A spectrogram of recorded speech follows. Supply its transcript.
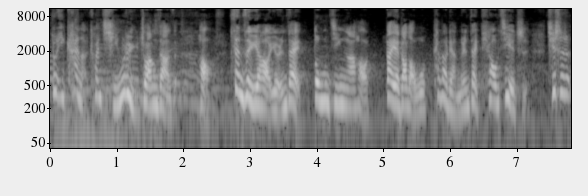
就一看啊，穿情侣装这样子。好，甚至于哈，有人在东京啊，哈，大叶高岛屋看到两个人在挑戒指。其实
